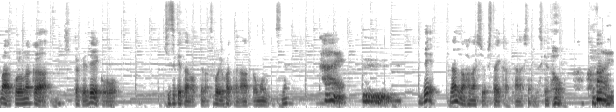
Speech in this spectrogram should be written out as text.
まあコロナ禍きっかけで、こう、気づけたのっていうのはすごい良かったなと思うんですね。はい。うんで、何の話をしたいかって話なんですけど、はい。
